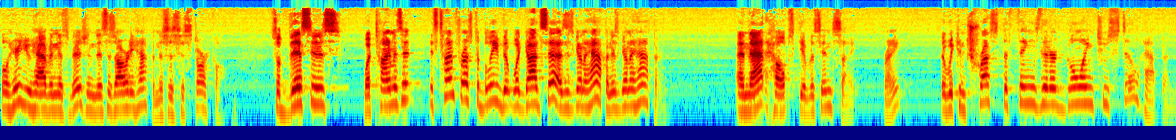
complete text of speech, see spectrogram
Well, here you have in this vision, this has already happened. This is historical. So this is, what time is it? It's time for us to believe that what God says is going to happen is going to happen. And that helps give us insight, right? That we can trust the things that are going to still happen.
